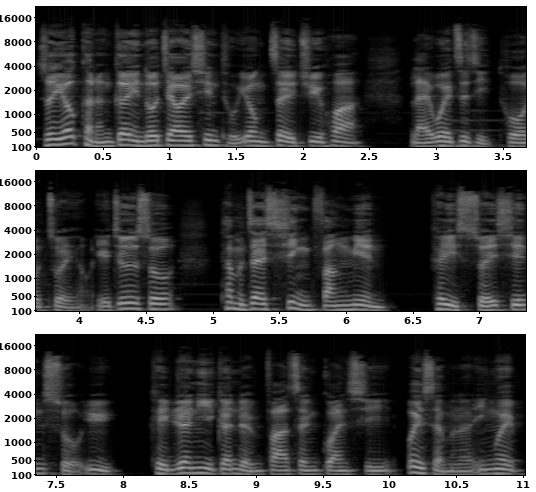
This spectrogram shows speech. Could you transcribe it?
所以有可能哥林多教会信徒用这一句话来为自己脱罪哦。也就是说，他们在性方面。可以随心所欲，可以任意跟人发生关系。为什么呢？因为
